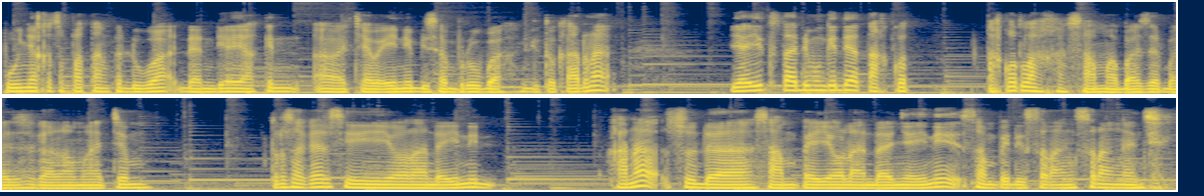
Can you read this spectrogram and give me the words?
punya kesempatan kedua dan dia yakin eh, cewek ini bisa berubah gitu. Karena ya itu tadi mungkin dia takut takut lah sama buzzer-buzzer segala macem. Terus akhirnya si Yolanda ini karena sudah sampai Yolandanya ini sampai diserang-serang anjing.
